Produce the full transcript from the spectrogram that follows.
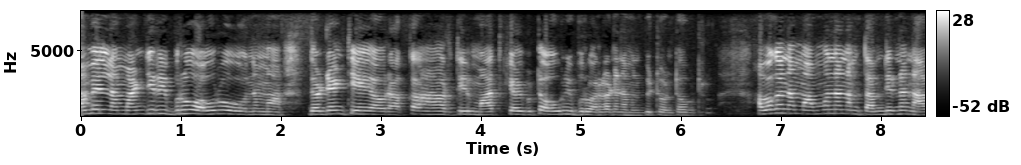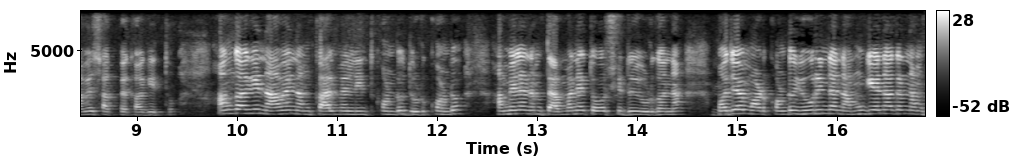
ಆಮೇಲೆ ನಮ್ಮ ಅಣ್ಣದಿರಿಬ್ರು, ಅವರು ನಮ್ಮ ದೊಡ್ಡ ಹೆಂಡತಿ ಅವ್ರ ಅಕ್ಕ ಅರ್ತಿ ಮಾತು ಕೇಳಿಬಿಟ್ಟು ಅವರು ಇಬ್ಬರು ಹೊರಗಡೆ ನಮ್ಮನ್ನು ಬಿಟ್ಟು ಹೊಂಟೋಗ್ಬಿಟ್ರು. ಅವಾಗ ನಮ್ಮ ಅಮ್ಮನ ನಮ್ಮ ತಮ್ಮದಿರನ್ನ ನಾವೇ ಸಾಕ್ಬೇಕಾಗಿತ್ತು. ಹಂಗಾಗಿ ನಾವೇ ನಮ್ಮ ಕಾಲ ಮೇಲೆ ನಿಂತ್ಕೊಂಡು ದುಡ್ಕೊಂಡು, ಆಮೇಲೆ ನಮ್ಮ ತಮ್ಮನೇ ತೋರಿಸಿದ್ದು ಹುಡುಗನ ಮದುವೆ ಮಾಡಿಕೊಂಡು, ಇವರಿಂದ ನಮಗೇನಾದರೂ ನಮ್ಮ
